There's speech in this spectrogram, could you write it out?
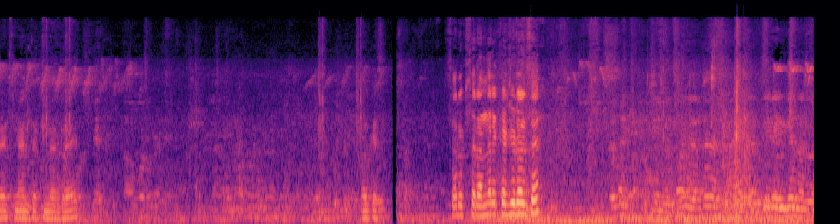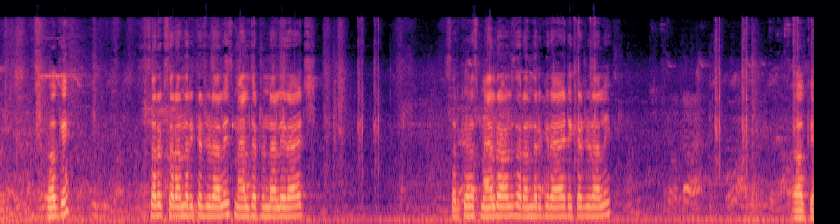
రైట్ స్మైల్ తట్టున్నారు రైట్ ఓకే సార్ సార్ ఒకసారి అందరు ఇక్కడ చూడాలి సార్ ఓకే సార్ ఒకసారి అందరు ఇక్కడ చూడాలి. స్మైల్ తట్టు ఉండాలి రైట్ సార్ కొంచెం స్మైల్ రావాలి సార్ అందరికి రైట్ ఇక్కడ చూడాలి. ఓకే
